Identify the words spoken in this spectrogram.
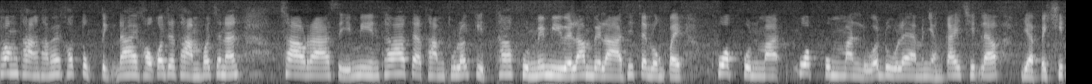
ช่องทางทำให้เขาตุกติกได้เขาก็จะทำเพราะฉะนั้น ชาวราศีมีนถ้าจะทำธุรกิจถ้าคุณไม่มีเวลาเวลาที่จะลงไปควบคุมมาควบคุมมันหรือว่าดูแลมันอย่างใกล้ชิดแล้ว อย่าไปคิด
